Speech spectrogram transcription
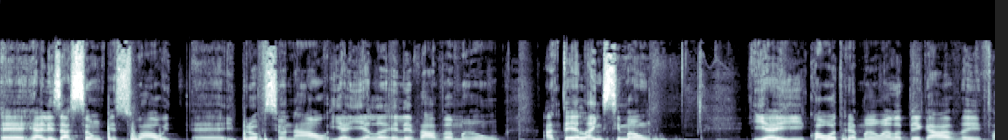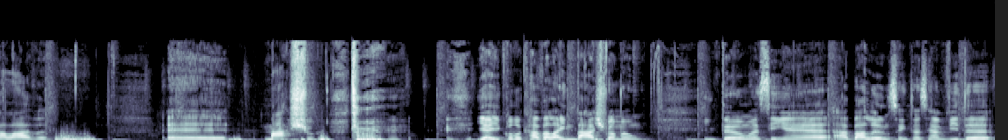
é, realização pessoal e, é, e profissional, e aí ela elevava a mão até lá em Simão. E aí, com a outra mão, ela pegava e falava: é, macho. e aí colocava lá embaixo a mão. Então, assim, é a balança. Então, assim, a vida,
